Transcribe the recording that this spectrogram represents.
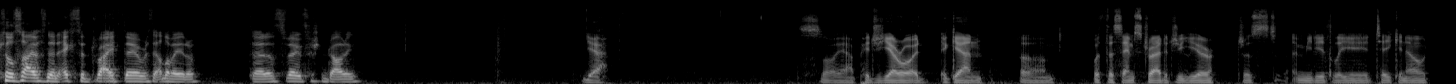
kill Cyrus, and then exit right there with the elevator. That is very efficient routing. Yeah. So yeah, Pidgeotto again um, with the same strategy here, just immediately taking out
